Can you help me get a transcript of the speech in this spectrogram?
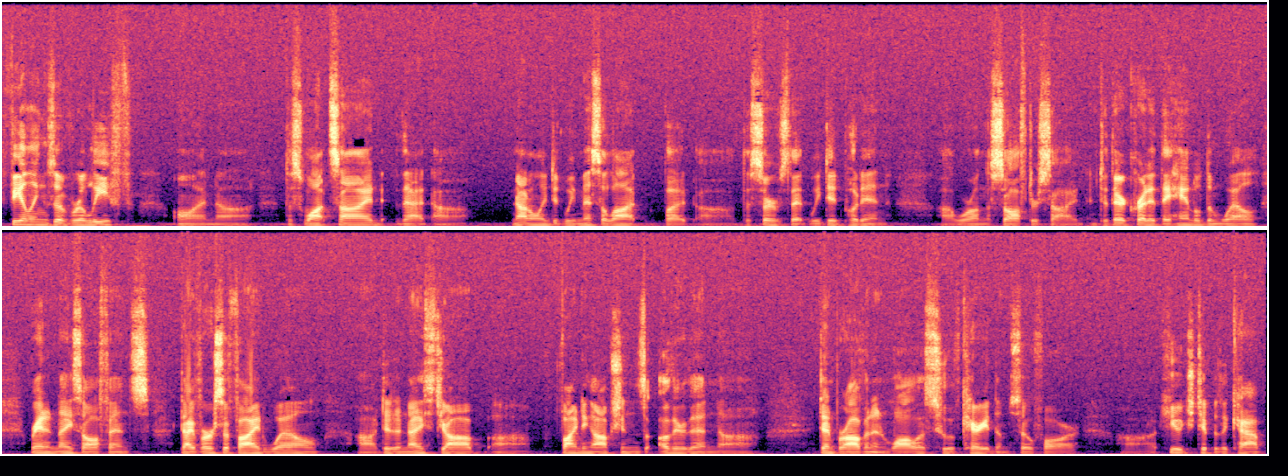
feelings of relief on uh, the SWAT side that uh, not only did we miss a lot, but uh, the serves that we did put in uh, were on the softer side. And to their credit, they handled them well, ran a nice offense, diversified well, uh, did a nice job uh, finding options other than uh, Den and Wallace, who have carried them so far. Uh, huge tip of the cap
